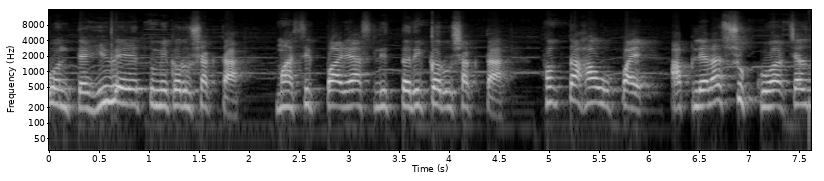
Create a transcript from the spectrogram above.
कोणत्याही वेळेत तुम्ही करू शकता. मासिक पाळी असली तरी करू शकता. फक्त हा उपाय आपल्याला शुक्रवारच्या दिव-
